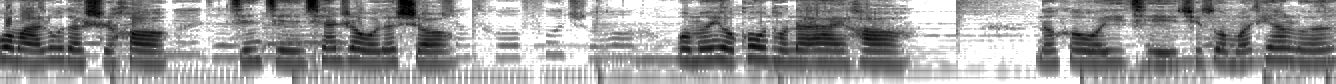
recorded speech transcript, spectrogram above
过马路的时候，紧紧牵着我的手。我们有共同的爱好，能和我一起去坐摩天轮，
